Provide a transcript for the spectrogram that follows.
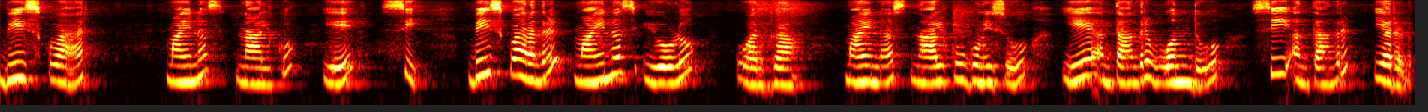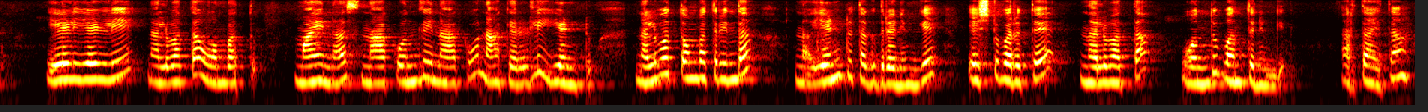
ಬಿ ಸ್ಕ್ವೇರ್ ಮೈನಸ್ ನಾಲ್ಕು ಎ ಸಿ. ಬಿ ಸ್ಕ್ವೇರ್ ಅಂದರೆ ಮೈನಸ್ ಏಳು ವರ್ಗ. ಮೈನಸ್ ನಾಲ್ಕು ಗುಣಿಸು ಎ ಅಂತ ಅಂದರೆ ಒಂದು, ಸಿ ಅಂತ ಅಂದರೆ ಎರಡು. ಏಳು ಏಳಲಿ ನಲವತ್ತ ಒಂಬತ್ತು. ಮೈನಸ್ ನಾಲ್ಕು ಒಂದ್ಲಿ ನಾಲ್ಕು, ನಾಲ್ಕೆರಡಲಿ ಎಂಟು. ನಲವತ್ತೊಂಬತ್ತರಿಂದ ಎಂಟು ತೆಗೆದ್ರೆ ನಿಮಗೆ ಎಷ್ಟು ಬರುತ್ತೆ? ನಲವತ್ತ ಒಂದು ಬಂತು ನಿಮಗೆ. ಅರ್ಥ ಆಯಿತಾ?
